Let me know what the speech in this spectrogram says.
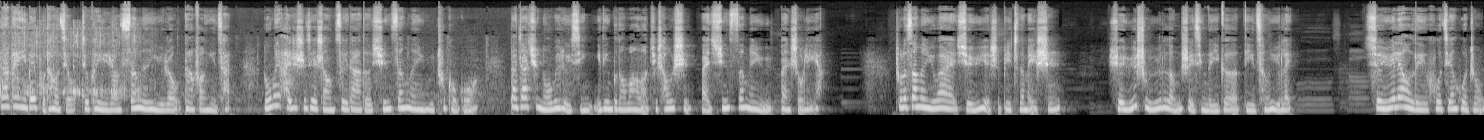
搭配一杯葡萄酒，就可以让三文鱼肉大放异彩。挪威还是世界上最大的熏三文鱼出口国，大家去挪威旅行一定不能忘了去超市买熏三文鱼伴手礼呀。除了三文鱼外，鳕鱼也是必吃的美食。鳕鱼属于冷水性的一个底层鱼类，鳕鱼料理或煎或煮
